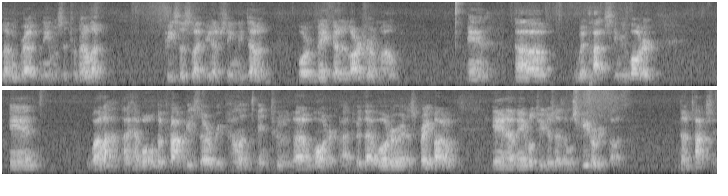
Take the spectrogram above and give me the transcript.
lemongrass, neem, and citronella, pieces like you have seen me done, or make a larger amount, and uh, with hot steamy water, and voila, I have all the properties of repellent into the water. I put that water in a spray bottle, and I'm able to use it as a mosquito repellent, non-toxic.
